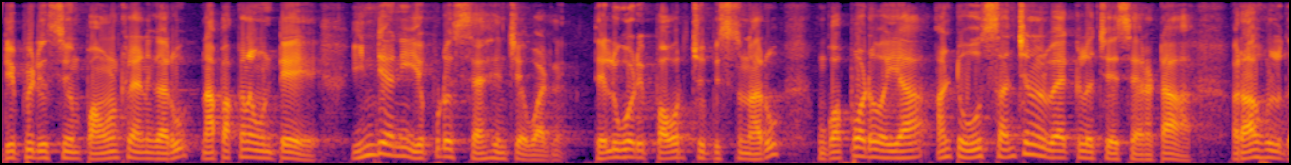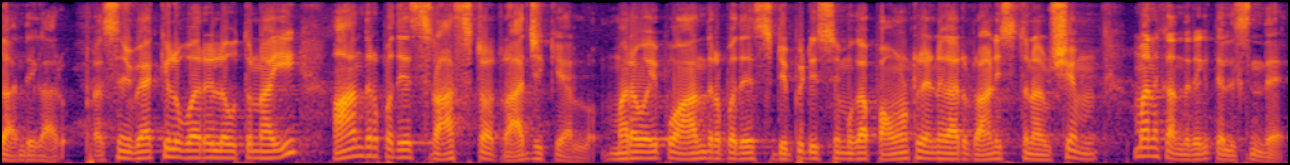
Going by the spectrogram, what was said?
డిప్యూటీ సీఎం పవన్ కళ్యాణ్ గారు నా పక్కన ఉంటే ఇండియాని ఎప్పుడూ శాసించేవాడిని. తెలుగుడి పవర్ చూపిస్తున్నారు. గొప్పడు అయ్యా అంటూ సంచలన వ్యాఖ్యలు చేశారట రాహుల్ గాంధీ గారు. ప్రశ్న వ్యాఖ్యలు వైరల్ అవుతున్నాయి. ఆంధ్రప్రదేశ్ రాష్ట్ర రాజకీయాల్లో. మరోవైపు ఆంధ్రప్రదేశ్ డిప్యూటీ సీఎంగా పవన్ కళ్యాణ్ గారు రాణిస్తున్న విషయం మనకందరికీ తెలిసిందే.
